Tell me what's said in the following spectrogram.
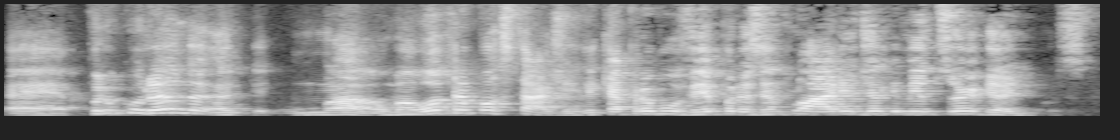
É, procurando é, uma, uma, outra postagem, ele quer promover, por exemplo, a área de alimentos orgânicos.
